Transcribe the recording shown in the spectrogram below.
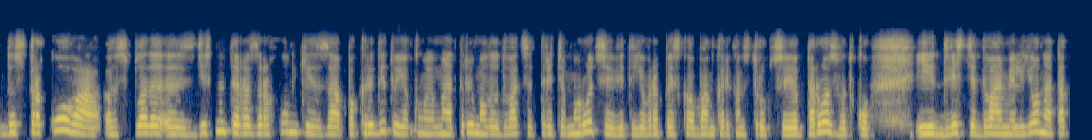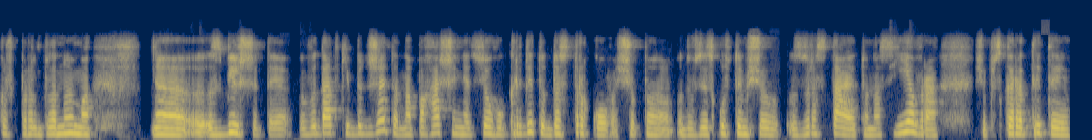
достроково е, здійснити розрахунки за по кредиту, який ми отримали у 2023 році від Європейського банку реконструкції та розвитку, і 202 мільйона також плануємо збільшити видатки бюджету на погашення цього кредиту достроково, щоб в зв'язку з тим, що зростає у нас євро, щоб скоротити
